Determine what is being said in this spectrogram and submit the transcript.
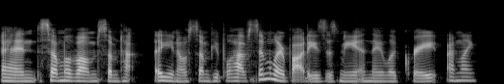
and some of them sometimes, you know, some people have similar bodies as me and they look great, I'm like,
